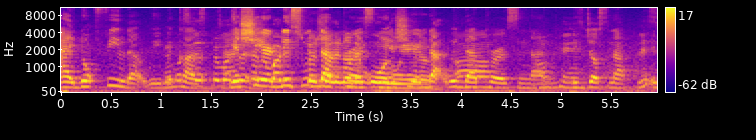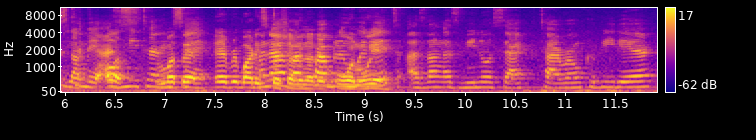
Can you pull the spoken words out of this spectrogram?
I don't feel that way Remember because say- remember you share this with that in a them person, you way, share you know. that with Oh, that person, and okay. it's just not. Listen it's to not me, for as us. me tell Remember say say, everybody man, special I in have a their problem own with way. it as long as me know say Tyrone could be there,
